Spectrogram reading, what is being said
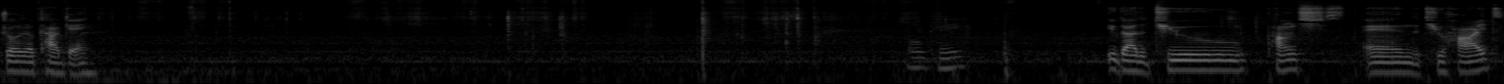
draw the card again. Okay. You got two punches and two hides.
